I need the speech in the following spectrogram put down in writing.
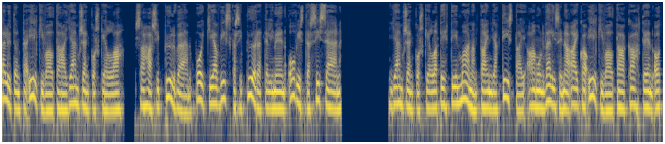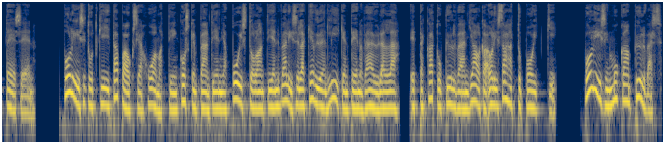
Älytöntä ilkivaltaa Jämsänkoskella, sahasi pylvään poikki ja viskasi pyörätelineen ovista sisään. Jämsänkoskella tehtiin maanantain ja tiistai-aamun välisenä aika ilkivaltaa kahteen otteeseen. Poliisi tutkii tapauksia huomattiin Koskenpääntien ja Puistolantien välisellä kevyen liikenteen väylällä, että katupylvään jalka oli sahattu poikki. Poliisin mukaan pylväs,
